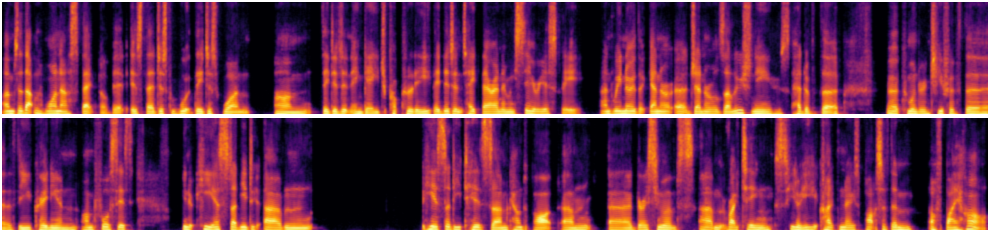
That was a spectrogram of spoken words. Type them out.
Um, so that was one aspect of it. Is they just they just weren't um, they didn't engage properly. They didn't take their enemy seriously. And we know that Gen- uh, General Zaluzhny, who's head of the uh, commander in chief of the the Ukrainian armed forces, you know, he has studied um, he has studied his um, counterpart um, uh, Gerasimov's um, writings. You know, he kind of knows parts of them off by heart,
